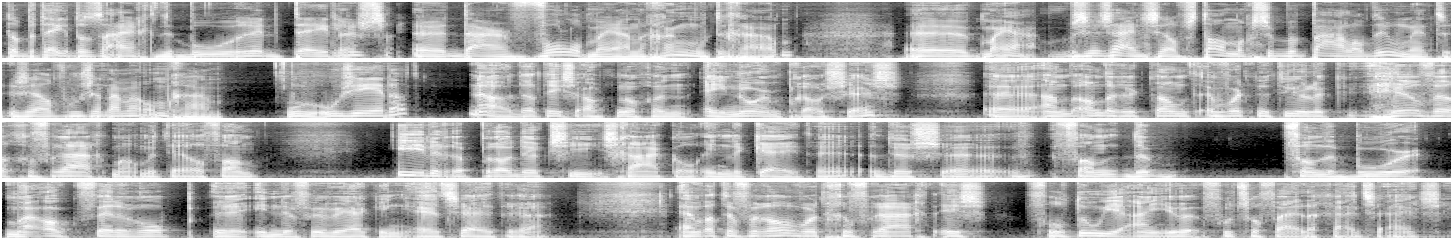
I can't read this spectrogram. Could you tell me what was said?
dat betekent dat eigenlijk de boeren, de telers, uh, daar volop mee aan de gang moeten gaan. Uh, maar ja, ze zijn zelfstandig. Ze bepalen op dit moment zelf hoe ze daarmee omgaan. Hoe, hoe zie je dat? Nou, dat is ook nog een enorm proces. Aan de andere kant, er wordt natuurlijk heel veel gevraagd momenteel van iedere productieschakel in de keten. Dus uh, van, de, van de boer, maar ook verderop uh, in de verwerking, et cetera. En wat er vooral wordt gevraagd is, voldoe je aan je voedselveiligheidseisen?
